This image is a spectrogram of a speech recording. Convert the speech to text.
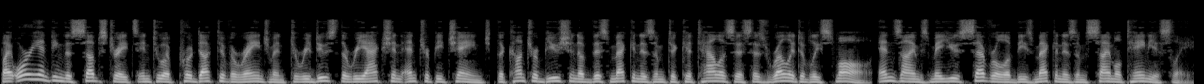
by orienting the substrates into a productive arrangement to reduce the reaction entropy change the contribution of this mechanism to catalysis is relatively small enzymes may use several of these mechanisms simultaneously.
